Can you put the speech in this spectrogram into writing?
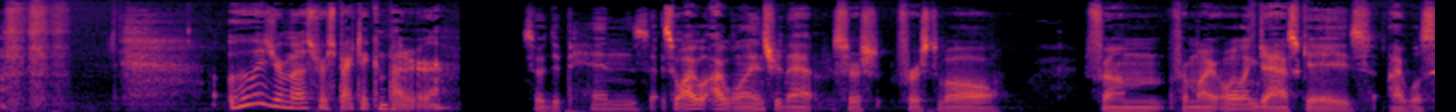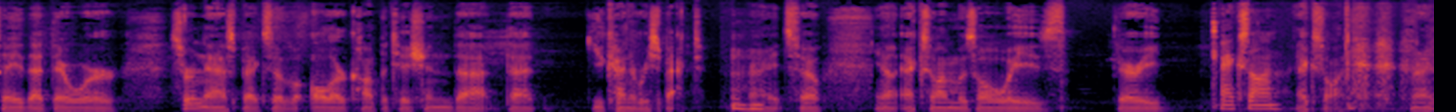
Who is your most respected competitor? So it depends so i, I will answer that first, first of all from from my oil and gas days i will say that there were certain aspects of all our competition that that you kind of respect mm-hmm. right so you know exxon was always very Exxon. Exxon, right?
